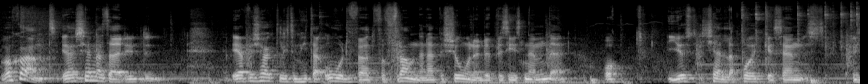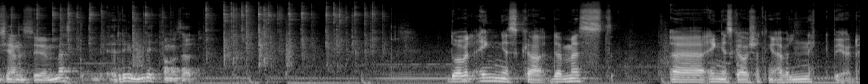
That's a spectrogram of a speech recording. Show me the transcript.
Vad skönt. Jag känner här, det- jag försökte liksom hitta ord för att få fram den här personen du precis nämnde. Och just källarpojke känns, det känns ju mest rimligt på något sätt. Du har väl engelska, det mest eh, engelska översättningen är väl neckbeard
